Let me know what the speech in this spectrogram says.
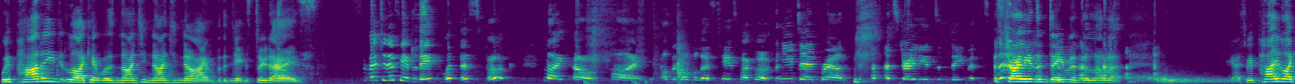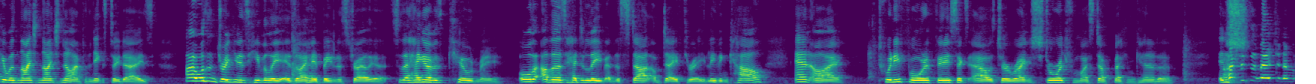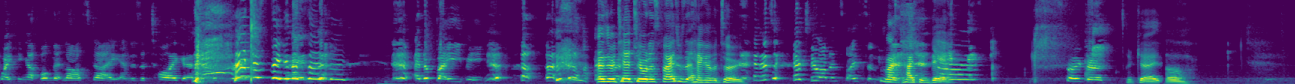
We partied like it was 1999 for the next two oh. days. Imagine if he'd led with this book. Like, oh, hi, I'm a novelist. Here's my book, The New Dan Brown, Australians and Demons. Australians and demons, I love it. Okay, so we partied like it was 1999 for the next two days. I wasn't drinking as heavily as I had been in Australia, so the hangovers killed me. All the others had to leave at the start of day three, leaving Carl and I 24 to 36 hours to arrange storage for my stuff back in Canada. I And just imagine him waking up on that last day and there's a tiger in the I'm street just thinking the same thing. and a baby. Is there a tattoo on his face, or is it hangover too? and it's a tattoo on his face. And... Like taken there. so good. Okay. Oh.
